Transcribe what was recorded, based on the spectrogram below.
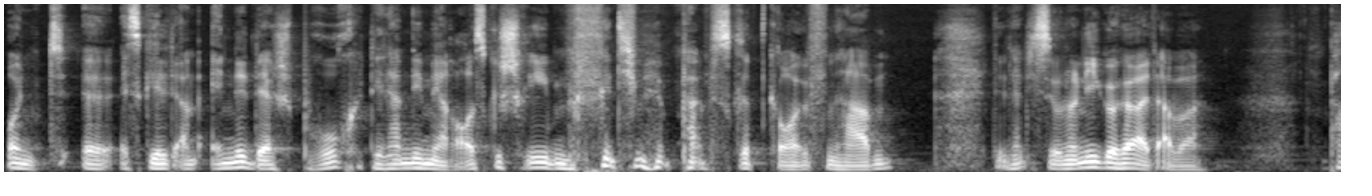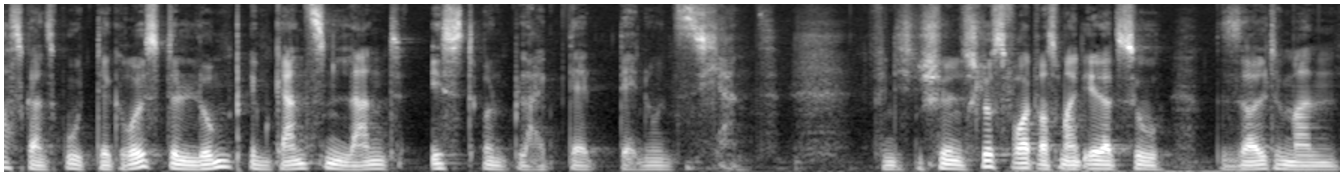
und äh, es gilt am Ende der Spruch, den haben die mir rausgeschrieben, die mir beim Skript geholfen haben. Den hatte ich so noch nie gehört, aber passt ganz gut. Der größte Lump im ganzen Land ist und bleibt der Denunziant. Finde ich ein schönes Schlusswort. Was meint ihr dazu? Sollte man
